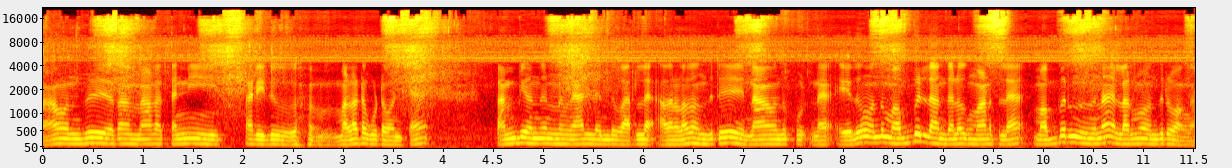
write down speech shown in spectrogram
நான் வந்து அதான் மேலே தண்ணி சாரி இது மல்லாட்டை கூட்ட வந்துட்டேன். தம்பி வந்து இன்னும் வேலையிலேருந்து வரல. அதனால தான் வந்துட்டு நான் வந்து கூட்டினேன் எதுவும் வந்து மப்பு இல்லை அந்தளவுக்கு மானத்தில். மப்பு இருந்ததுன்னா எல்லாருமே வந்துடுவாங்க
